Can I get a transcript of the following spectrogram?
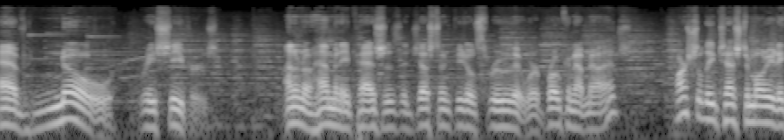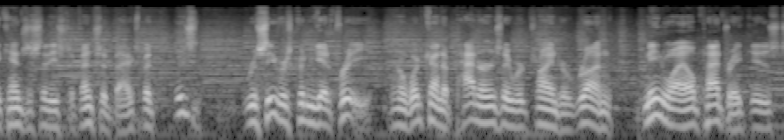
have no receivers. I don't know how many passes that Justin Fields threw that were broken up. Now, that's partially testimony to Kansas City's defensive backs, but his receivers couldn't get free. I don't know what kind of patterns they were trying to run. Meanwhile, Patrick is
